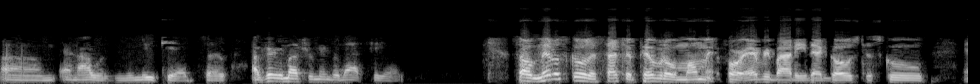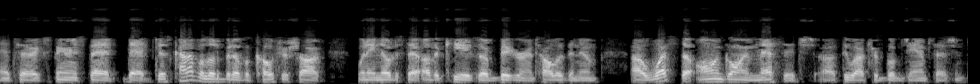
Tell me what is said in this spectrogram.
um, and I was the new kid. So I very much remember that feeling. So middle school is such a pivotal moment for everybody that goes to school and to experience that that just kind of a little bit of a culture shock when they notice that other kids are bigger and taller than them. Uh, what's the ongoing message uh, throughout your book jam sessions?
